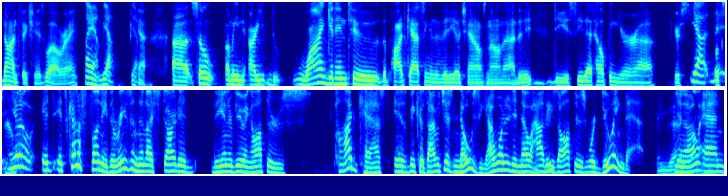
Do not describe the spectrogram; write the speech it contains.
nonfiction as well, right? I am. Yeah. Yeah. Uh, so, I mean, are you? Why get into the podcasting and the video channels and all that? Do, do you see that helping your uh, your? Yeah. book th- sales? You know, it, it's kind of funny. The reason that I started the interviewing authors podcast is because I was just nosy. I wanted to know how Mhm. these authors were doing that. Exactly. you know and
